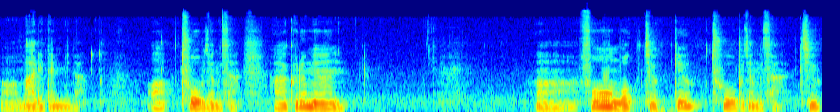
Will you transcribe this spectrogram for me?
어, 말이 됩니다. 어, to 부정사. 아, 그러면 어, for 목적격 to 부정사. 즉,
